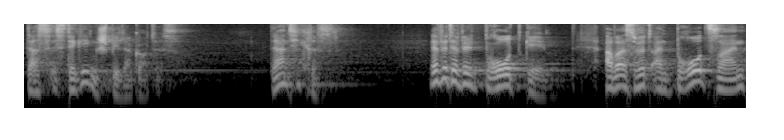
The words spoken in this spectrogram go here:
das ist der Gegenspieler Gottes, der Antichrist. Er wird der Welt Brot geben. Aber es wird ein Brot sein,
